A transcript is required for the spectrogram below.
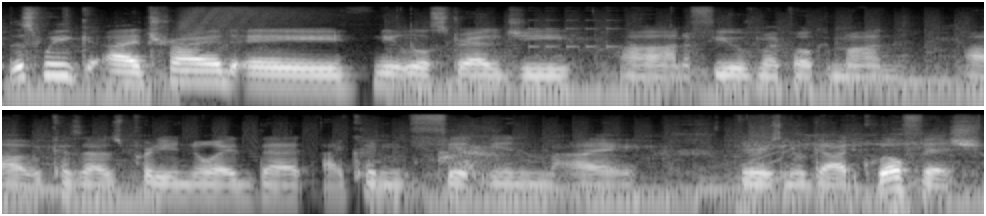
this week I tried a neat little strategy uh, on a few of my Pokemon uh, because I was pretty annoyed that I couldn't fit in my There Is No God Qwilfish.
